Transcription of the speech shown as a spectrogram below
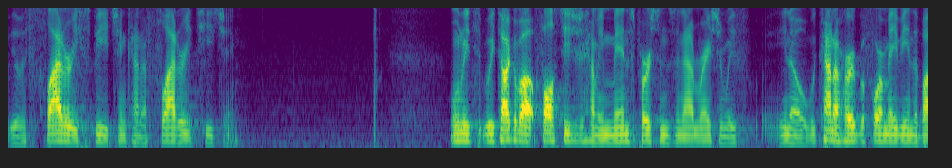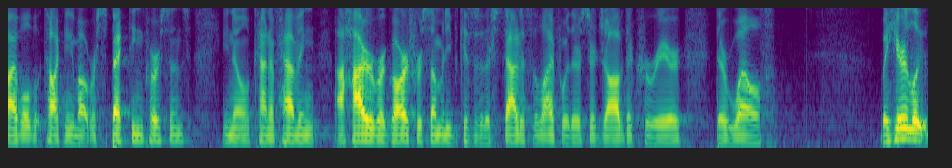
with flattery speech and kind of flattery teaching when we, t- we talk about false teachers having men's persons in admiration, we've, you know, we kind of heard before maybe in the Bible but talking about respecting persons, you know, kind of having a higher regard for somebody because of their status of life, whether it's their job, their career, their wealth. But here, look,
